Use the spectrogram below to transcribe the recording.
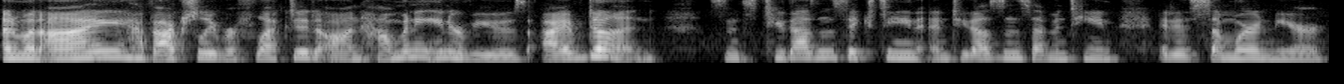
And when I have actually reflected on how many interviews I've done since 2016 and 2017, it is somewhere near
